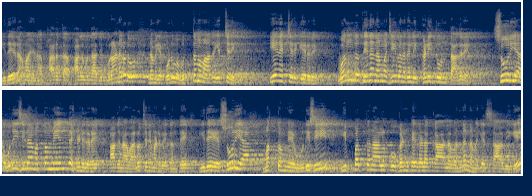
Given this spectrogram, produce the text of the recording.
ಇದೇ ರಾಮಾಯಣ, ಭಾರತ, ಭಾಗವತಾದಿ ಪುರಾಣಗಳು ನಮಗೆ ಕೊಡುವ ಉತ್ತಮವಾದ ಎಚ್ಚರಿಕೆ. ಏನು ಎಚ್ಚರಿಕೆ ಇರಬೇಕು? ಒಂದು ದಿನ ನಮ್ಮ ಜೀವನದಲ್ಲಿ ಕಳಿತು ಅಂತಾದರೆ ಸೂರ್ಯ ಉದಯಿಸಿದ ಮತ್ತೊಮ್ಮೆ ಅಂತ ಹೇಳಿದರೆ, ಆಗ ನಾವು ಆಲೋಚನೆ ಮಾಡಬೇಕಂತೆ, ಇದೇ ಸೂರ್ಯ ಮತ್ತೊಮ್ಮೆ ಉದಿಸಿ ಇಪ್ಪತ್ನಾಲ್ಕು ಗಂಟೆಗಳ ಕಾಲವನ್ನು ನಮಗೆ ಸಾವಿಗೆ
